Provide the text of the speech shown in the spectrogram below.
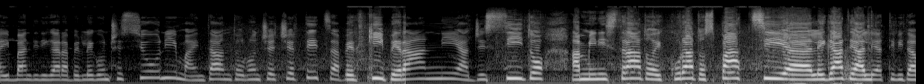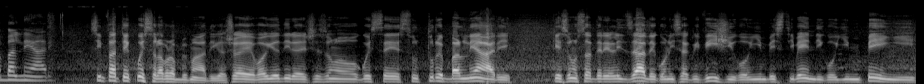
i bandi di gara per le concessioni, ma intanto non c'è certezza per chi per anni ha gestito, amministrato e curato spazi eh, legati alle attività balneari. Sì, infatti è questa la problematica, cioè voglio dire ci sono queste strutture balneari che sono state realizzate con i sacrifici, con gli investimenti, con gli impegni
